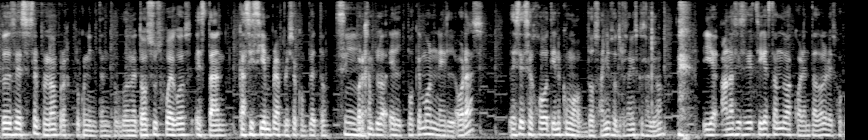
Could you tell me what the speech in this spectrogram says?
Entonces ese es el problema, por ejemplo, con Nintendo, donde todos sus juegos están casi siempre a precio completo. Sí. Por ejemplo, el Pokémon, el Horas, ese, ese juego tiene como dos años o tres años que salió. Y aún así sigue, sigue estando a 40 dólares o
